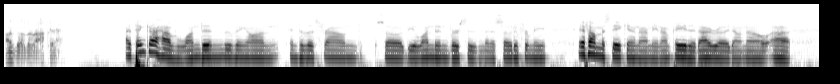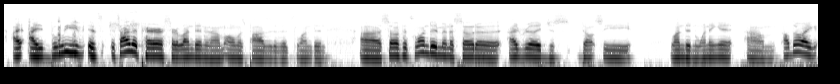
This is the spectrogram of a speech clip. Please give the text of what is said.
I'll go the ROKKR. I think I have London moving on into this round, so it'd be London versus Minnesota for me. If I'm mistaken, I mean I'm faded. I really don't know. Uh, I I believe it's it's either Paris or London, and I'm almost positive it's London. Uh, so if it's London, Minnesota, I really just don't see London winning it. Um, although I,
